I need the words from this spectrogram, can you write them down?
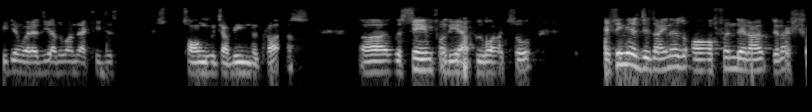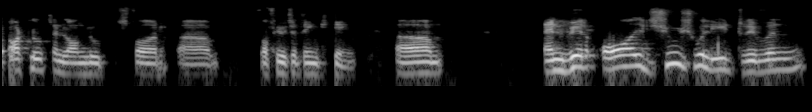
medium, whereas the other ones actually just songs which are being across. Uh, the same for the Apple Watch. So I think as designers, often there are there are short loops and long loops for um, for future thinking, um, and we're all usually driven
